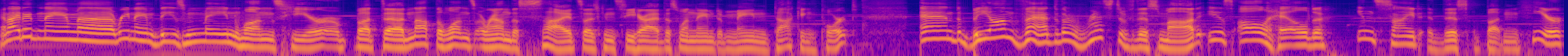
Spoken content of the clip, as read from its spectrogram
And I did name, uh, rename these main ones here, but uh, not the ones around the side. So as you can see here, I have this one named main docking port. And beyond that, the rest of this mod is all held inside this button here,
